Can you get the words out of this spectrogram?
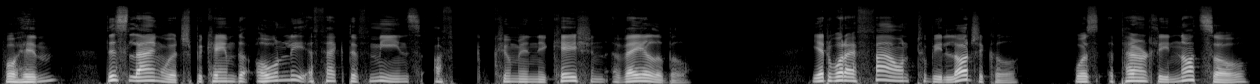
For him, this language became the only effective means of communication available. Yet what I found to be logical was apparently not so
